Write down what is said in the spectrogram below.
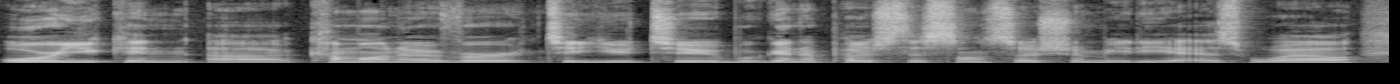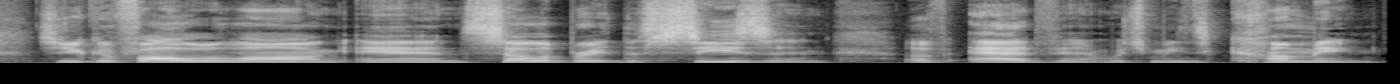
Or you can uh, come on over to YouTube. We're going to post this on social media as well. So you can follow along and celebrate the season of Advent, which means coming.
